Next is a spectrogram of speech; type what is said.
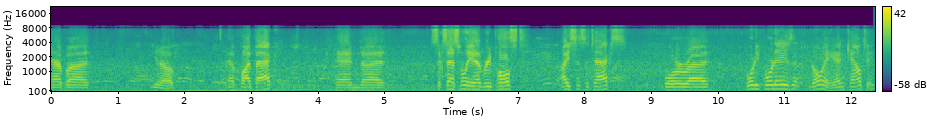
have, uh, you know, have fought back and successfully have repulsed ISIS attacks for uh, 44 days going and counting.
